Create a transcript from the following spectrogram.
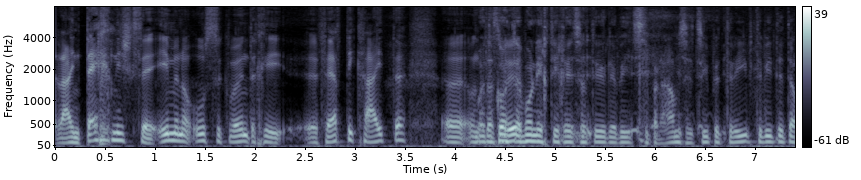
rein technisch gesehen immer noch außergewöhnliche äh, Fertigkeiten. Äh, und das Gott, da muss ich dich jetzt natürlich ein bisschen bremsen, jetzt übertreibt er wieder da.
